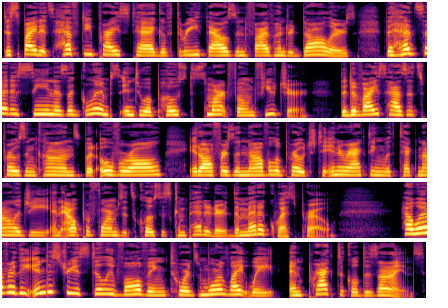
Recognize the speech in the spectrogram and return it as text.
Despite its hefty price tag of $3,500, the headset is seen as a glimpse into a post smartphone future. The device has its pros and cons, but overall, it offers a novel approach to interacting with technology and outperforms its closest competitor, the MetaQuest Pro. However, the industry is still evolving towards more lightweight and practical designs.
